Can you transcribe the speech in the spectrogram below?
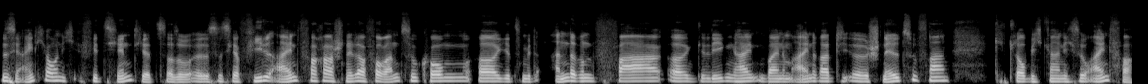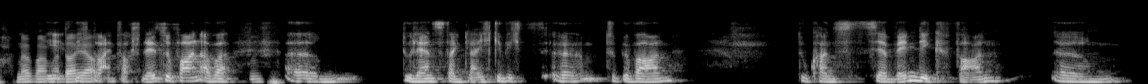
ist es ja eigentlich auch nicht effizient jetzt. Also es ist ja viel einfacher, schneller voranzukommen, äh, jetzt mit anderen Fahrgelegenheiten bei einem Einrad äh, schnell zu fahren. Geht, glaube ich, gar nicht so einfach, ne? Weil nee, man da nicht ja so einfach schnell zu fahren, aber mhm. ähm, du lernst dein Gleichgewicht äh, zu bewahren Du kannst sehr wendig fahren. Ähm,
